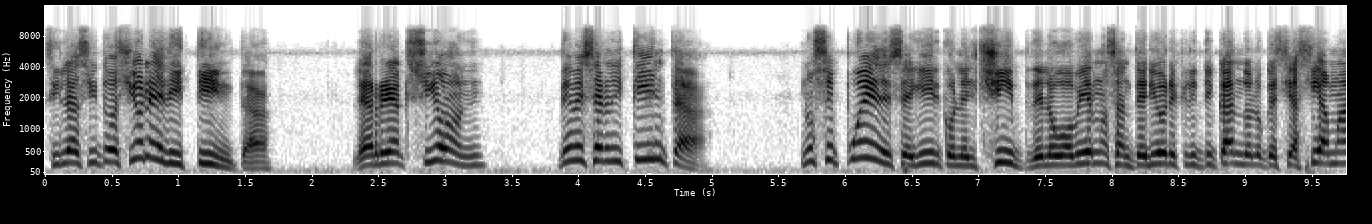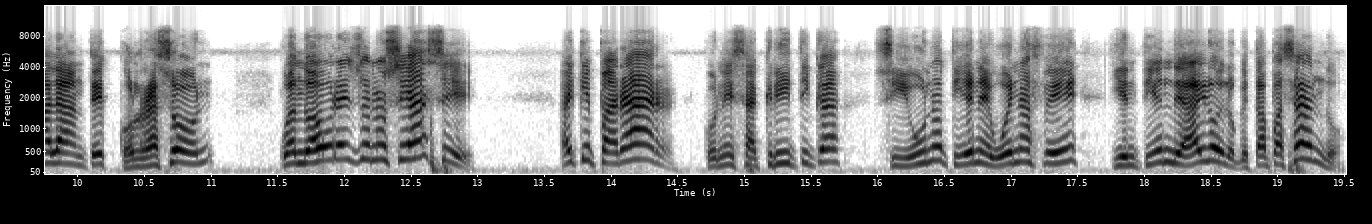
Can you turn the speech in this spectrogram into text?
si la situación es distinta, la reacción debe ser distinta. No se puede seguir con el chip de los gobiernos anteriores criticando lo que se hacía mal antes, con razón, cuando ahora eso no se hace. Hay que parar con esa crítica si uno tiene buena fe y entiende algo de lo que está pasando.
